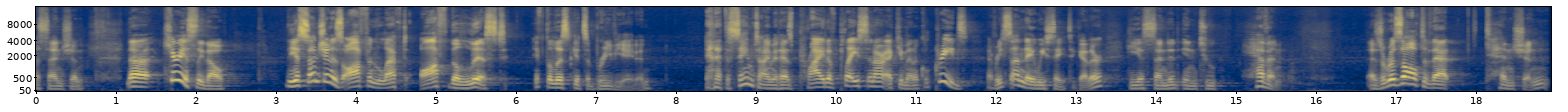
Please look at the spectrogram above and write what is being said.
ascension. Now, curiously, though, the ascension is often left off the list if the list gets abbreviated. And at the same time, it has pride of place in our ecumenical creeds. Every Sunday we say together, He ascended into heaven. As a result of that tension,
